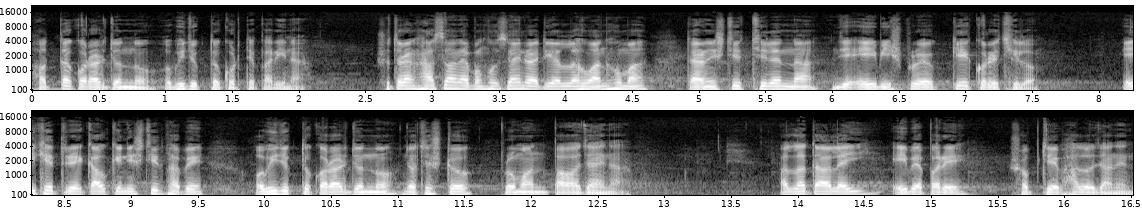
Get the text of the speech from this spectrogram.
হত্যা করার জন্য অভিযুক্ত করতে পারি না। সুতরাং হাসান এবং হুসাইন রাজিয়াল্লাহু আনহুমা, তারা নিশ্চিত ছিলেন না যে এই বিষ প্রয়োগ কে করেছিল। এই ক্ষেত্রে কাউকে নিশ্চিতভাবে অভিযুক্ত করার জন্য যথেষ্ট প্রমাণ পাওয়া যায় না। আল্লাহ তালাই এই ব্যাপারে সবচেয়ে ভালো জানেন।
